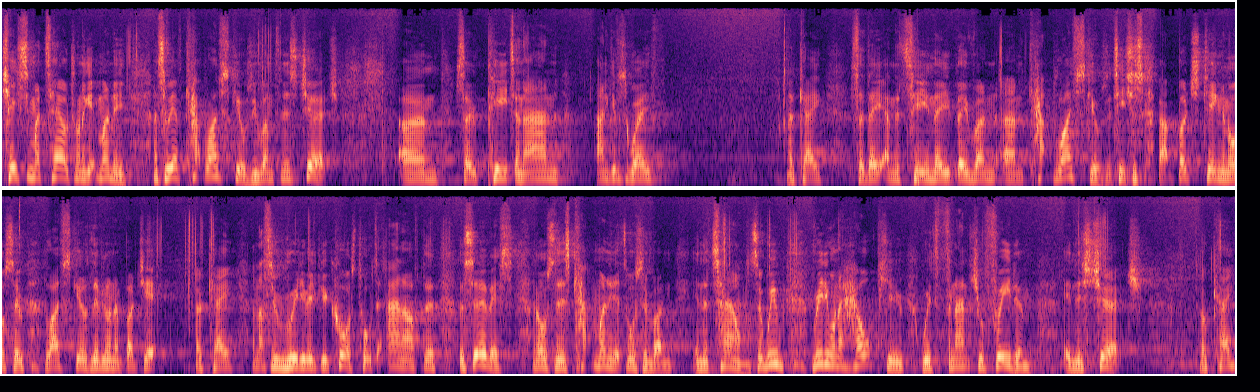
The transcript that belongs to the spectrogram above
chasing my tail trying to get money. And so we have CAP Life Skills we run from this church. Um, so Pete and Anne, Anne gives a wave. Okay, so they and the team they, they run um, CAP Life Skills. It teaches about budgeting and also life skills, living on a budget. Okay, and that's a really, really good course. Talk to Anne after the service. And also, there's CAP Money that's also run in the town. So, we really want to help you with financial freedom in this church. Okay?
